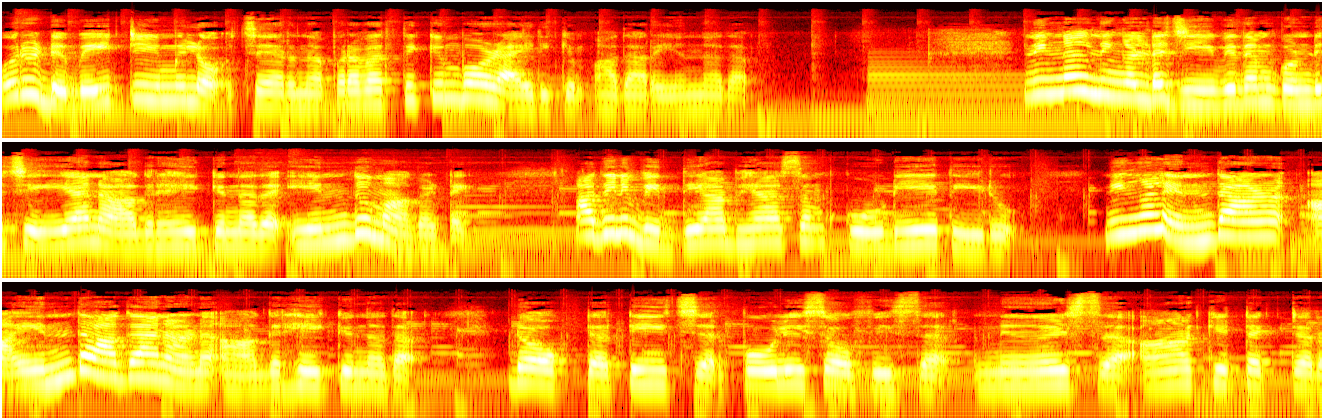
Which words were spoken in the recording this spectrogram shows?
ഒരു ഡിബേറ്റ് ടീമിലോ ചേർന്ന് പ്രവർത്തിക്കുമ്പോഴായിരിക്കും അതറിയുന്നത്. നിങ്ങൾ നിങ്ങളുടെ ജീവിതം കൊണ്ട് ചെയ്യാൻ ആഗ്രഹിക്കുന്നത് എന്തുമാകട്ടെ അതിന് വിദ്യാഭ്യാസം കൂടിയേ തീരൂ. നിങ്ങൾ എന്താണ് എന്താകാനാണ് ആഗ്രഹിക്കുന്നത്? Doctor teacher police officer nurse architect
